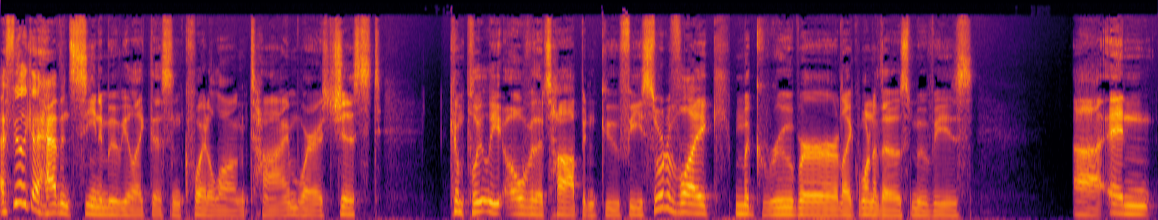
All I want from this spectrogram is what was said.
I feel like I haven't seen a movie like this in quite a long time where it's just completely over the top and goofy, sort of like MacGruber, like one of those movies. Uh, and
